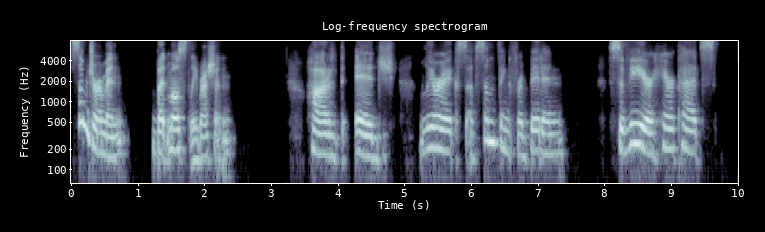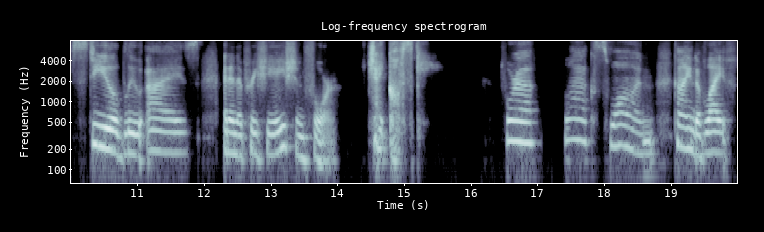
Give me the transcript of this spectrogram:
some German, but mostly Russian. Hard edge, lyrics of something forbidden, severe haircuts, steel blue eyes, and an appreciation for Tchaikovsky, for a black swan kind of life,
